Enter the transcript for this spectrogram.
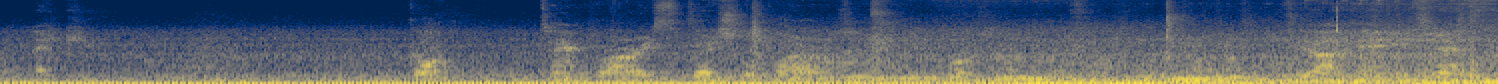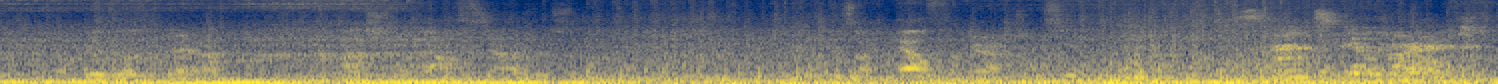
I'll nick you. Got temporary special barrels. Yeah, any chance It wasn't matter. National Health Service. It's a health emergency. Stand still, Brad.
